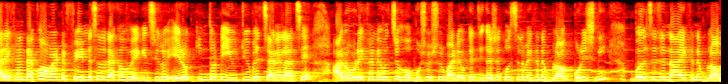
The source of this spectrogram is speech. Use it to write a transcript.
আর এখানে দেখো, আমার একটা ফ্রেন্ডের সাথে দেখা হয়ে গেছিল এরও কিন্তু একটা ইউটিউবের চ্যানেল আছে। আর ওর এখানে হচ্ছে হবু শ্বশুরবাড়ি, ওকে জিজ্ঞাসা করছিলাম, এখানে ব্লগ করিসনি? বলছে যে, না, এখানে ব্লগ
